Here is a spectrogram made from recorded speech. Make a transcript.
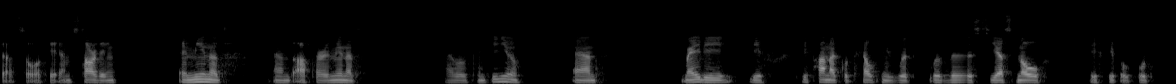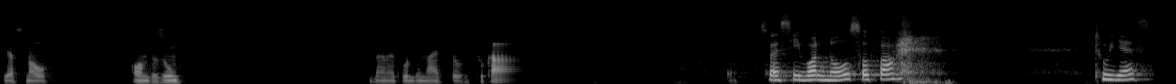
chat. So okay, I'm starting a minute, and after a minute, I will continue. And maybe if if Hannah could help me with with this yes no if people put yes no on the zoom then it would be nice to to cut so i see one no so far. Two yes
